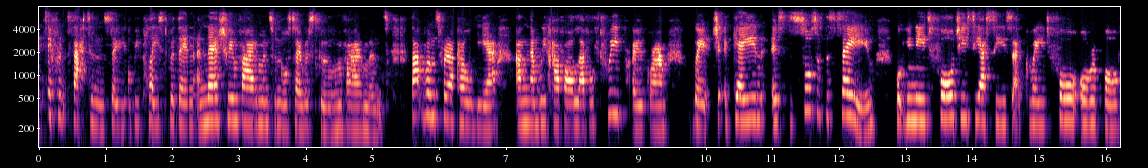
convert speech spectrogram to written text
different settings, so you'll be placed within a nursery environment and also a school environment. That runs for a whole year, and then we have our level three program, which again is sort of the same, but you need four GCSEs at grade four or above,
